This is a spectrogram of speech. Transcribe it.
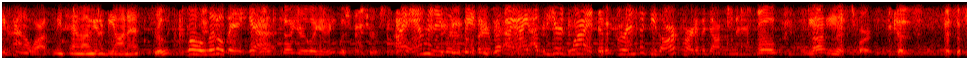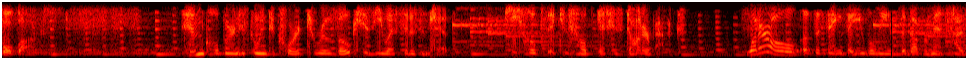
You kind of lost me, Tim. I'm going to be honest. Really? Well, a little bit, yeah. I thought you're like an English major or something. I am an English major, but I, I, I, here's why. The parentheses are part of a document. Well, not in this part because it's a full box. Tim Colburn is going to court to revoke his U.S. citizenship. He hopes it can help get his daughter back. What are all of the things that you believe the government has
